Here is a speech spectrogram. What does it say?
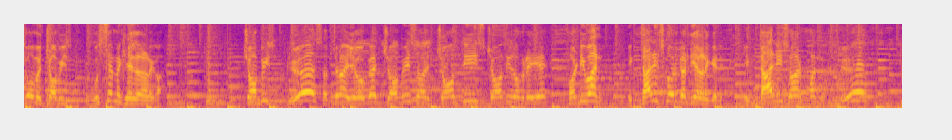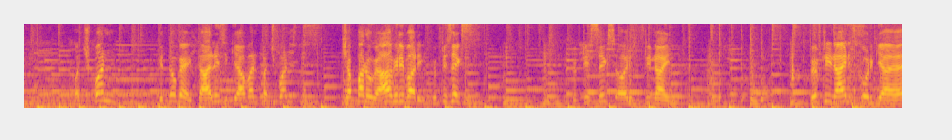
दो में चौबीस। गुस्से में खेल रहा लड़का चौबीस सत्रह ये हो गए चौबीस और चौतीस चौतीस हो रही है। फोर्टी वन इकतालीस स्कोर कर दिया लड़के ने। इकतालीस और पंद्रह पचपन, कितने हो गए? इकतालीस, इक्यावन, पचपन, छप्पन हो गए आखिरी बारी फिफ्टी सिक्स फिफ्टी सिक्स और fifty nine fifty nine score किया है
